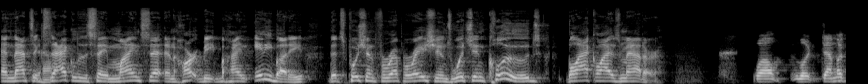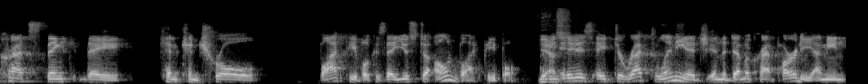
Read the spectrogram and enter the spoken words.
And that's yeah. exactly the same mindset and heartbeat behind anybody that's pushing for reparations, which includes Black Lives Matter. Well, look, Democrats think they can control black people because they used to own black people. Yes. I mean, it is a direct lineage in the Democrat Party. I mean,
